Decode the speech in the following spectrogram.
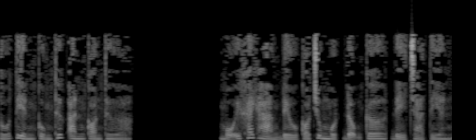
số tiền cùng thức ăn còn thừa. Mỗi khách hàng đều có chung một động cơ để trả tiền.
